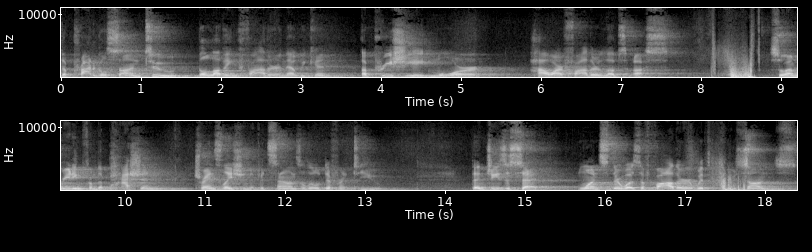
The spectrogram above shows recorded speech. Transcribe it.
the prodigal son to the loving father, and that we can appreciate more how our father loves us. So I'm reading from the Passion translation if it sounds a little different to you. Then Jesus said, Once there was a father with two sons.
